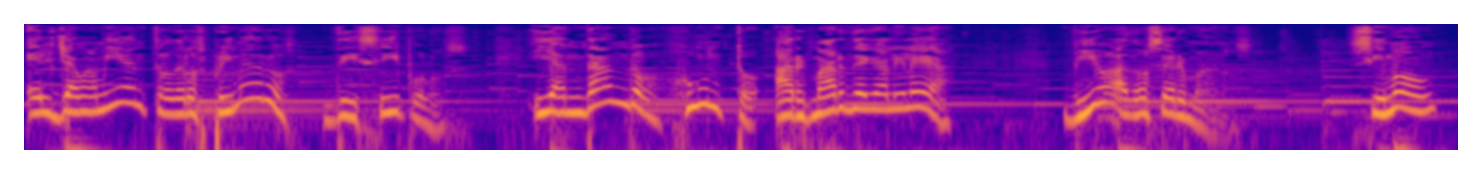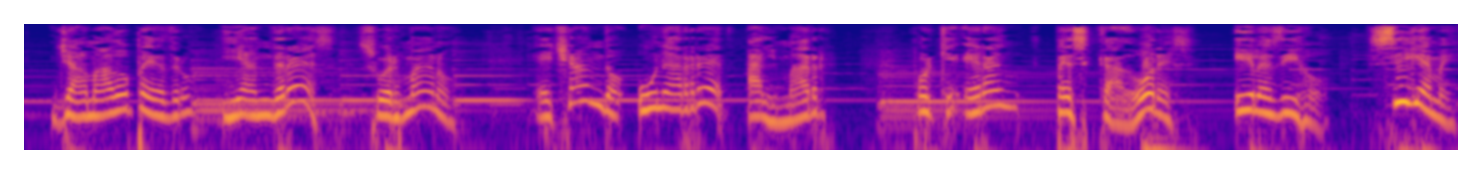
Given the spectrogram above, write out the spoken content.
El llamamiento de los primeros discípulos. Y andando junto al mar de Galilea, vio a dos hermanos, Simón, llamado Pedro, y Andrés, su hermano, echando una red al mar, porque eran pescadores. Y les dijo, sígueme,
